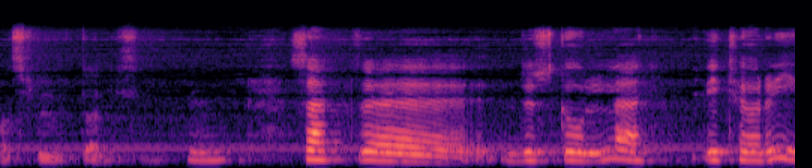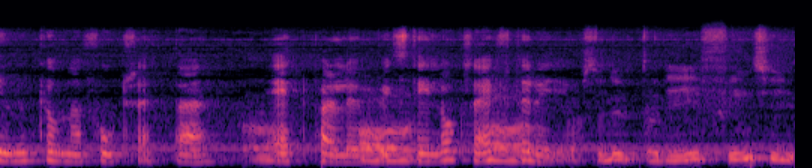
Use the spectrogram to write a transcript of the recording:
man slutar liksom. Så att eh, du skulle i teorin kunna fortsätta Ja. ett Paralympics Ja. till också efter Rio? Absolut, och det finns ju,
